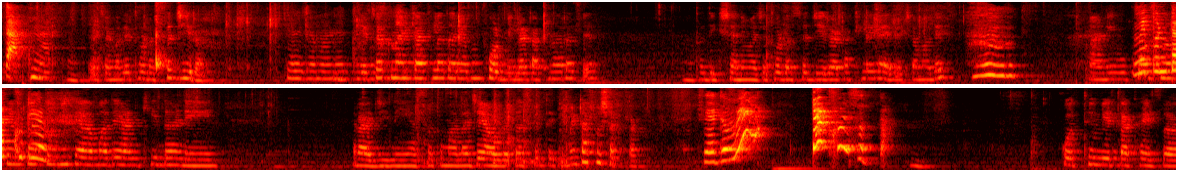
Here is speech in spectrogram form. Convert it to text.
त्याच्यामध्ये थोडासा जिरा. त्याच्यामध्ये याच्यात नाही टाकला तरी आपण फोडणीला टाकणारच आहे. आता दीक्षाने माझ्या थोडासा जिरा टाकलेला आहे त्याच्यामध्ये. आणि उपवास नसेल तर. तुम्ही त्यामध्ये आणखी धणे राजिनी असं तुम्हाला जे आवडत असेल ते तुम्ही टाकू शकता. तुम्ही टाकू शकता. कोथिंबीर टाकायचा.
